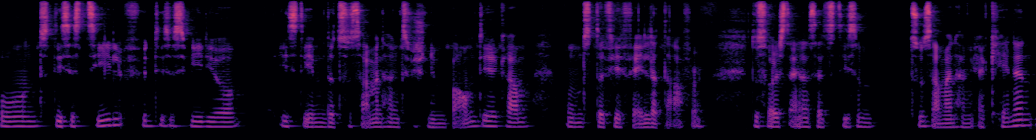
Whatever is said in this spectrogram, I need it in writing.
Und dieses Ziel für dieses Video ist eben der Zusammenhang zwischen dem Baumdiagramm und der Vierfelder-Tafel. Du sollst einerseits diesen Zusammenhang erkennen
